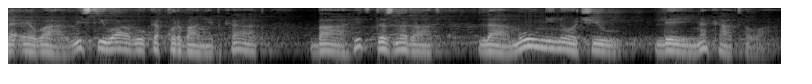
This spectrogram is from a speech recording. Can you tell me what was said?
لە ئێوە ویستی وابوو کە قوربانی بکات با هیچ دەست نەدات لە مونی نۆچی و لێی نەکاتەوە.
